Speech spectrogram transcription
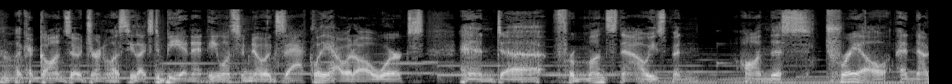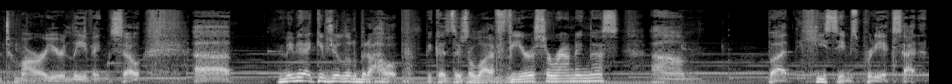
like a gonzo journalist. He likes to be in it. He wants to know exactly how it all works. And uh, for months now, he's been on this trail, and now tomorrow you're leaving. So uh, maybe that gives you a little bit of hope because there's a lot of fear surrounding this. Um, but he seems pretty excited.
